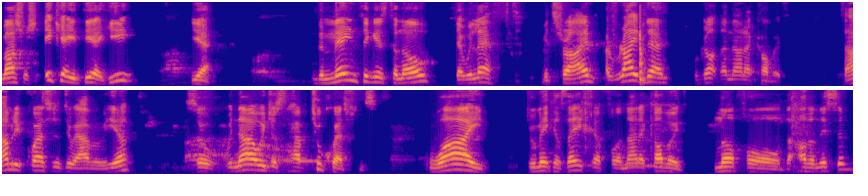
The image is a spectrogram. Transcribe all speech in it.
mashmash ike he. Yeah. The main thing is to know that we left Mitzrayim, and right then we got the Nana covered. So how many questions do we have over here? So now we just have two questions. Why do we make a zeicha for Nana covered, not for the other Nisim?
